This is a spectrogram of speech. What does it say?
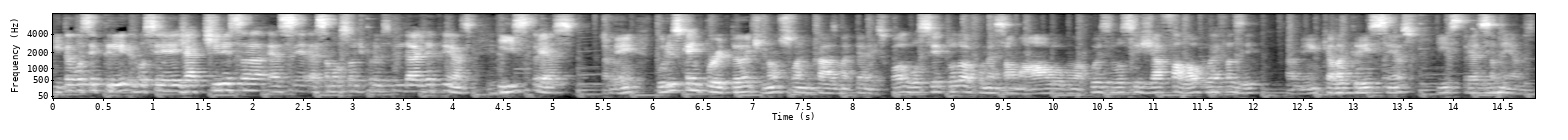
Então você cria, você já tira essa, essa, essa noção de previsibilidade da criança e estresse também. Por isso que é importante, não só em casa, mas até na escola, você toda começar uma aula, alguma coisa, você já falar o que vai fazer, também, que ela crie senso e estressa uhum. menos.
